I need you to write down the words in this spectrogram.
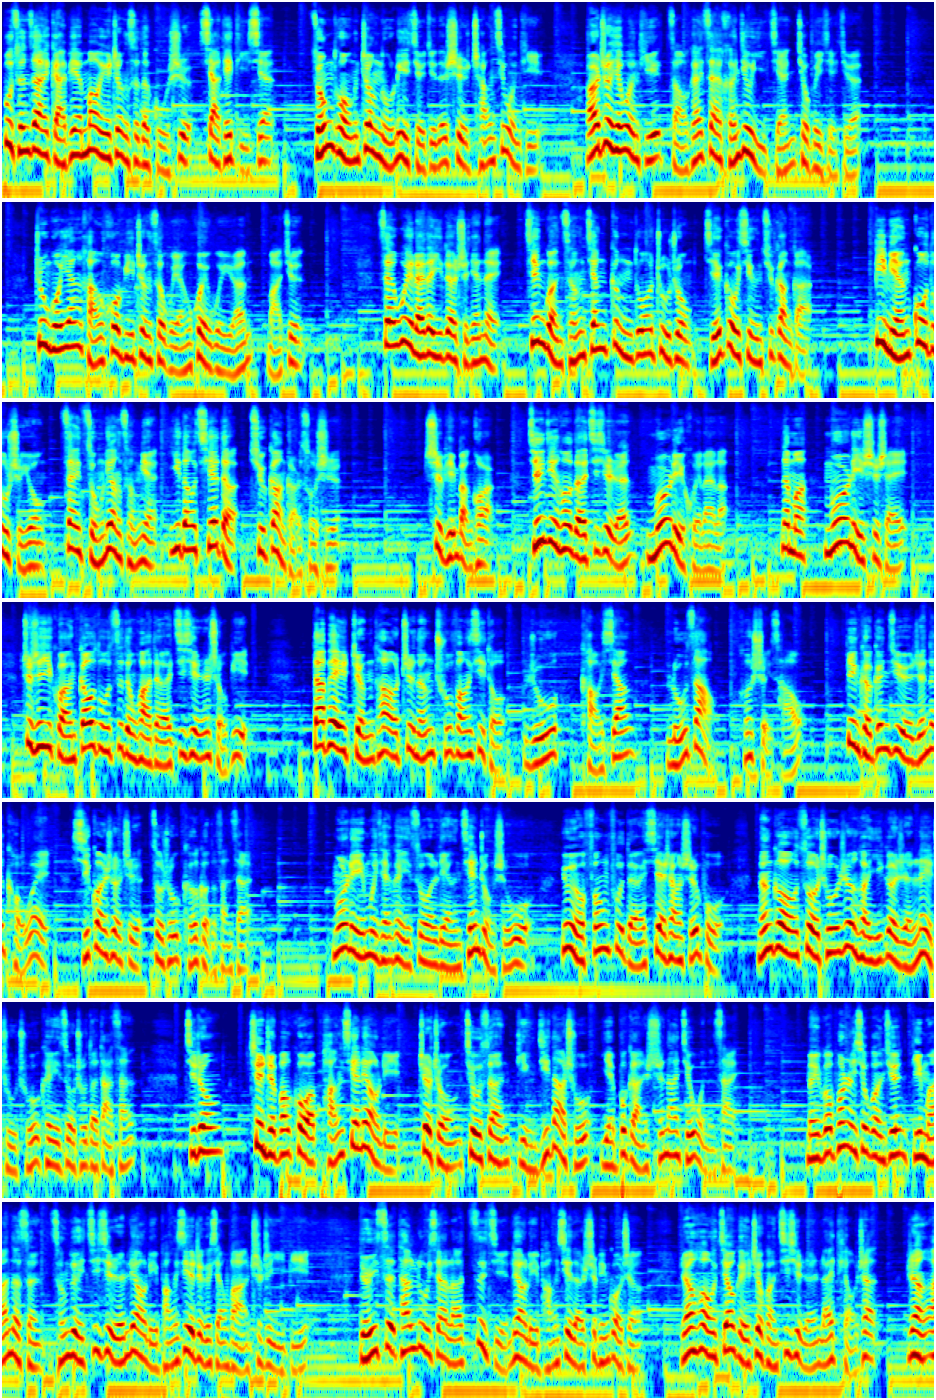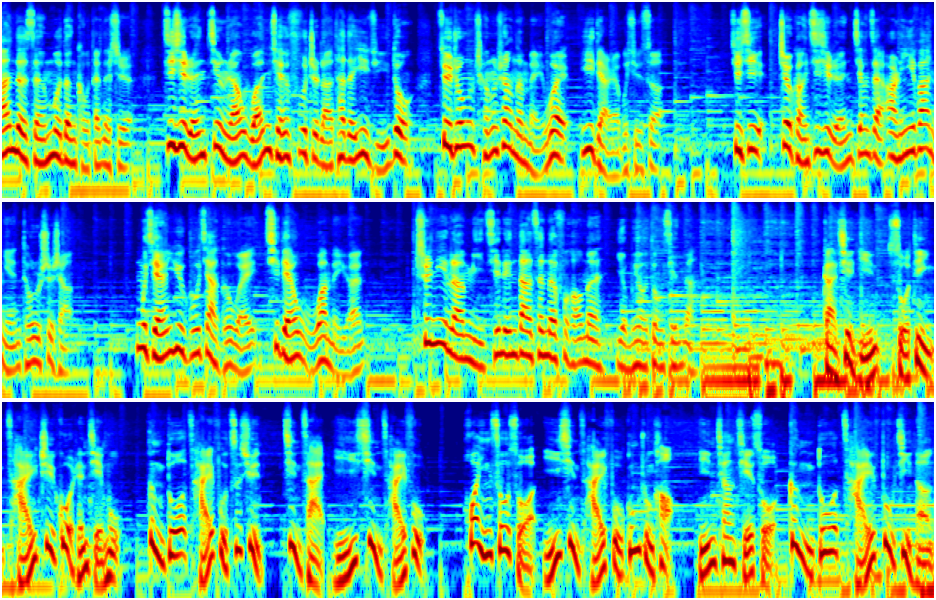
不存在改变贸易政策的股市下跌底线。总统正努力解决的是长期问题，而这些问题早该在很久以前就被解决。中国央行货币政策委员会委员马骏，在未来的一段时间内，监管层将更多注重结构性去杠杆。避免过度使用在总量层面一刀切的去杠杆措施。视频板块，清静后的机器人 Molly 回来了。那么 Molly 是谁？这是一款高度自动化的机器人手臂，搭配整套智能厨房系统，如烤箱、炉灶和水槽，并可根据人的口味习惯设置做出可口的饭菜。莫里目前可以做两千种食物，拥有丰富的线上食谱，能够做出任何一个人类主厨可以做出的大餐，其中甚至包括螃蟹料理这种就算顶级大厨也不敢十拿九稳的菜。美国烹饪秀冠军蒂姆·安德森曾对机器人料理螃蟹这个想法嗤之以鼻。有一次，他录下了自己料理螃蟹的视频过程，然后交给这款机器人来挑战。让安德森目瞪口呆的是，机器人竟然完全复制了他的一举一动，最终呈上的美味一点也不逊色。据悉，这款机器人将在2018年投入市场，目前预估价格为7.5万美元。吃腻了米其林大餐的富豪们有没有动心呢？感谢您锁定《才智过人》节目，更多财富资讯尽在宜信财富。欢迎搜索“宜信财富”公众号，您将解锁更多财富技能。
